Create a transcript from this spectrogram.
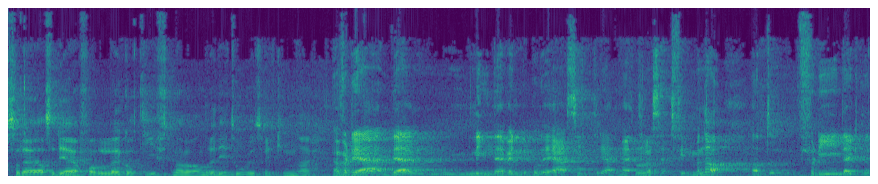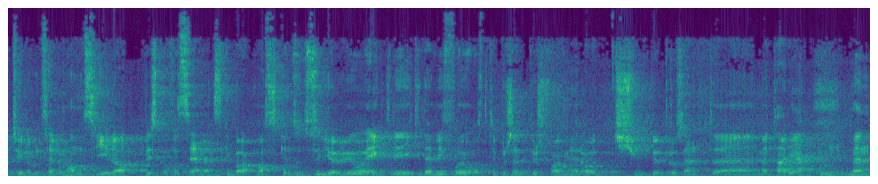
Så det, altså de er iallfall godt gift med hverandre, de to uttrykkene der. Ja, for det, det ligner veldig på det jeg sitter igjen med etter å ha sett filmen. da at, Fordi det er ikke noe tvil om Selv om han sier at vi skal få se mennesker bak masken, så, så gjør vi jo egentlig ikke det. Vi får jo 80% Pushwagner og 20% med Terje. Men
